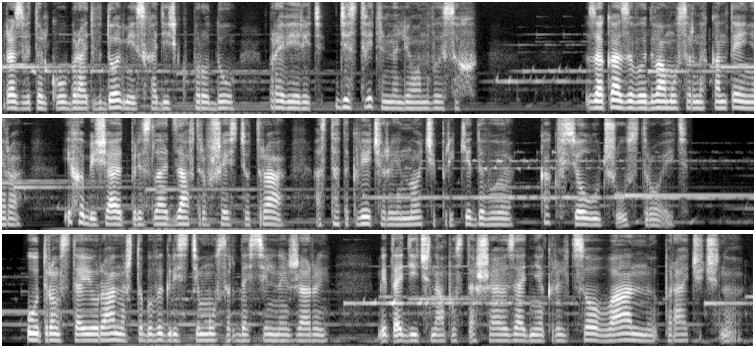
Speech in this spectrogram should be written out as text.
Разве только убрать в доме и сходить к пруду, проверить, действительно ли он высох. Заказываю два мусорных контейнера. Их обещают прислать завтра в 6 утра. Остаток вечера и ночи прикидываю, как все лучше устроить. Утром встаю рано, чтобы выгрести мусор до сильной жары. Методично опустошаю заднее крыльцо, ванную, прачечную —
